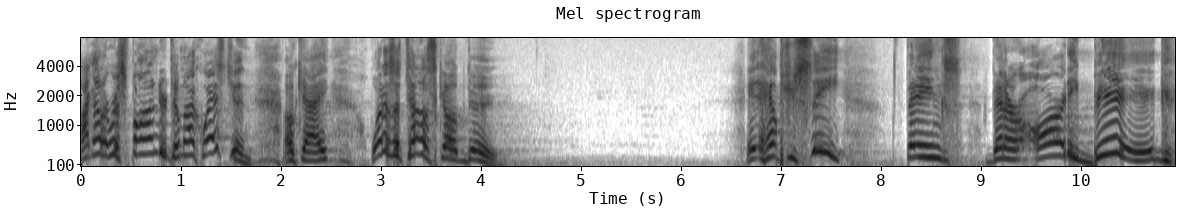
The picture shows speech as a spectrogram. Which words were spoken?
I got a responder to my question, okay? What does a telescope do? It helps you see things that are already big,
